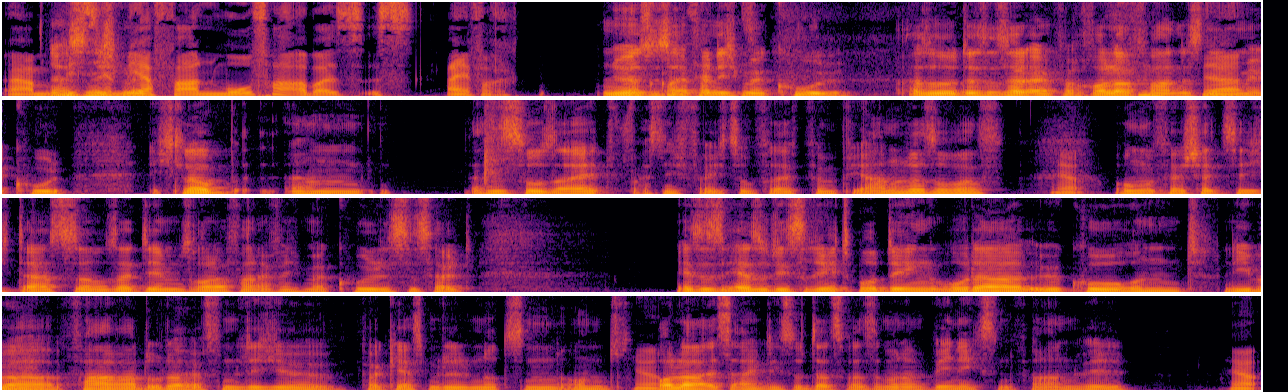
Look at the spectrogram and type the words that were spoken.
äh, ein Das bisschen mehr- mehr fahren Mofa, aber es ist einfach, Nö, es ist einfach nicht mehr cool. Also das ist halt einfach, Rollerfahren ist Ja. nicht mehr cool. Ich glaube, ähm, das ist so seit, weiß nicht, vielleicht so vielleicht fünf Jahren oder sowas. Ja. Ungefähr schätze ich. Da ist so seitdem das Rollerfahren einfach nicht mehr cool. Das ist halt, jetzt ist eher so dieses Retro-Ding oder Öko und lieber Fahrrad oder öffentliche Verkehrsmittel nutzen und Ja. Roller ist eigentlich so das, was man am wenigsten fahren will. ja.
